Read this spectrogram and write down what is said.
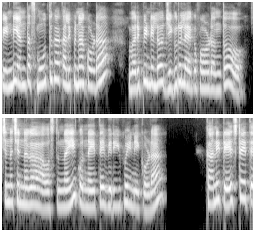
పిండి ఎంత స్మూత్గా కలిపినా కూడా వరిపిండిలో జిగురు లేకపోవడంతో చిన్న చిన్నగా వస్తున్నాయి కొన్ని అయితే విరిగిపోయినాయి కూడా. కానీ టేస్ట్ అయితే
